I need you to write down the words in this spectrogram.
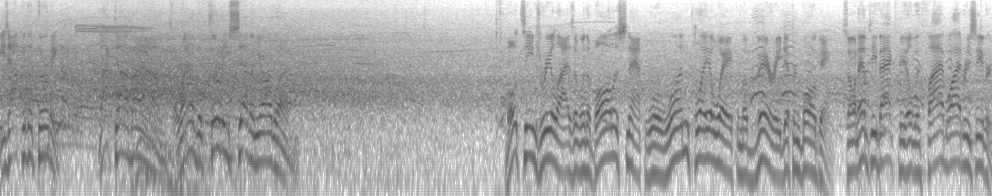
He's out to the 30. Knocked out of bounds around the 37-yard line. Both teams realize that when the ball is snapped, we're one play away from a very different ball game. So an empty backfield with five wide receivers.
